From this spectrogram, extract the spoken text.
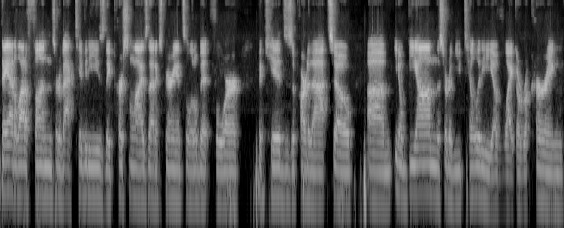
they had a lot of fun sort of activities. They personalized that experience a little bit for the kids as a part of that. So, um, you know, beyond the sort of utility of like a recurring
